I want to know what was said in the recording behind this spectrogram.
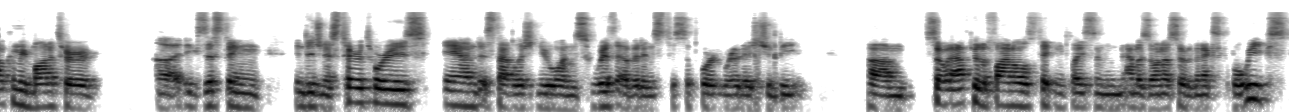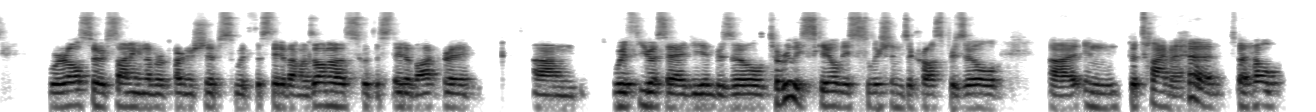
how can we monitor uh, existing indigenous territories and establish new ones with evidence to support where they should be. Um, so after the finals taking place in Amazonas over the next couple of weeks, we're also signing a number of partnerships with the state of Amazonas, with the state of Acre, um, with USAID in Brazil to really scale these solutions across Brazil in the time ahead to help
